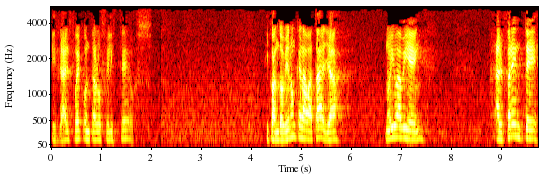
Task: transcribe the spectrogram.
Israel fue contra los filisteos. Y cuando vieron que la batalla no iba bien, al frente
